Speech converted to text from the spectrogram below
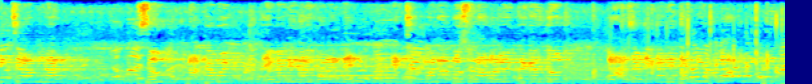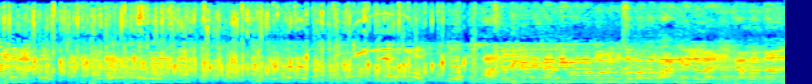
नाशिकचे आमदार सौ प्राध्यापक देवयानीराव फरांदे यांच्या मनापासून आभार व्यक्त करतो. की आज या ठिकाणी त्यांनी मला आमंत्रित केलं. आणि आज या ठिकाणी त्यांनी मला बोलून जो मला मान दिलेला आहे त्याबद्दल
